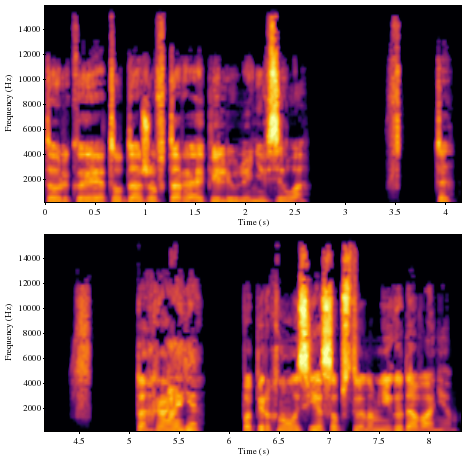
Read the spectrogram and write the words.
«Только эту даже вторая пилюля не взяла». «Вт... вторая?» — поперхнулась я собственным негодованием.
